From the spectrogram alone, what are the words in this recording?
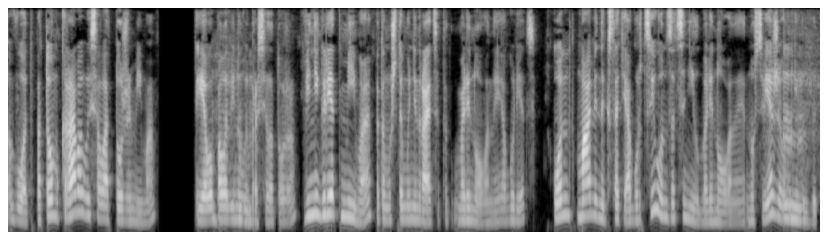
Вот. Потом крабовый салат тоже мимо. Я его половину выбросила тоже. Винегрет мимо, потому что ему не нравится этот маринованный огурец. Он мамины, кстати, огурцы он заценил маринованные, но свежие он mm-hmm. не любит.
